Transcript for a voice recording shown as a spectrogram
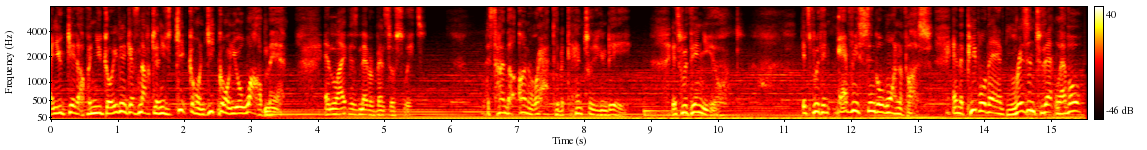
And you get up and you go, even if it gets knocked down, you just keep going, keep going. You're a wild man. And life has never been so sweet. It's time to unwrap the potential you can be. It's within you. It's within every single one of us. And the people that have risen to that level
